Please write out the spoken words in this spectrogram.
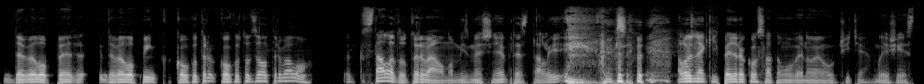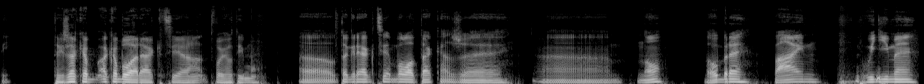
developer, developing, koľko, tr- koľko to celé trvalo? Stále to trvá, no my sme ešte neprestali. Ale už nejakých 5 rokov sa tomu venujem určite, bude šiestý. Takže aká, aká bola reakcia tvojho týmu? Uh, tak reakcia bola taká, že uh, no, dobre, fajn, uvidíme,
